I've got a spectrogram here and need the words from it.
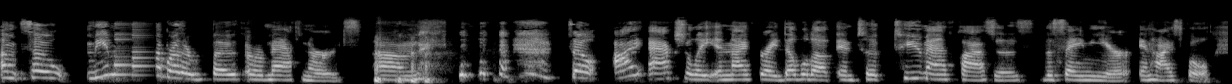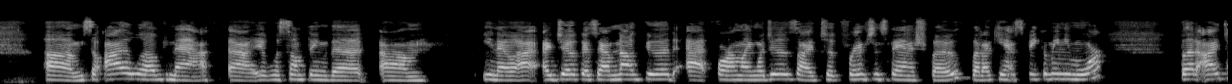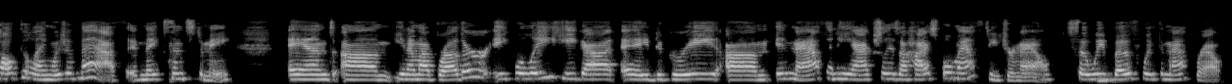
Um, so me and my brother both are math nerds. Um, so I actually in ninth grade doubled up and took two math classes the same year in high school. Um, so I loved math. Uh, it was something that, um, you know, I, I, joke, I say I'm not good at foreign languages. I took French and Spanish both, but I can't speak them anymore. But I talk the language of math. It makes sense to me. And, um, you know, my brother equally, he got a degree um, in math and he actually is a high school math teacher now. So we both went the math route.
